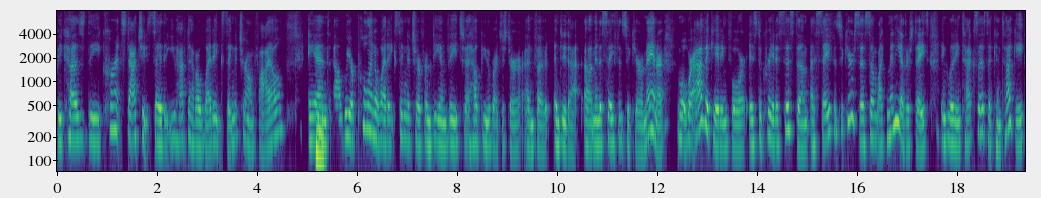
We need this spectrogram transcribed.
because the current statutes say that you have to have a wet ink signature on file, hmm. and uh, we are pulling a wet ink signature from DMV to help you register and vote and do that um, in a safe and secure manner. And what we're advocating for is to create a system, a safe and secure system, like many other states, including Texas and Kentucky,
